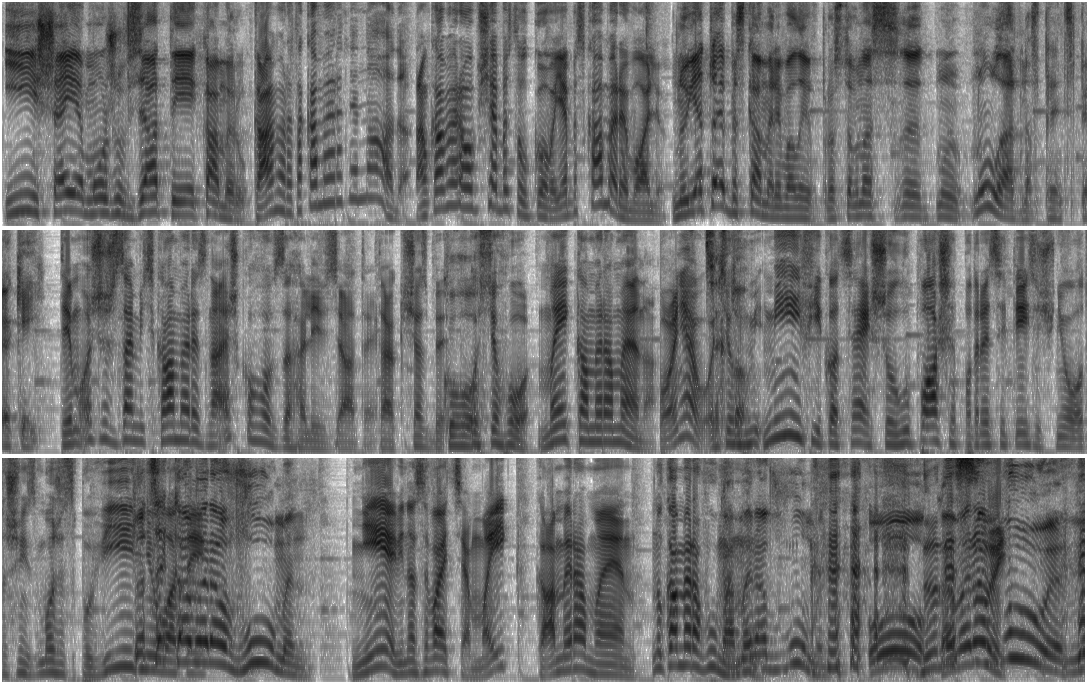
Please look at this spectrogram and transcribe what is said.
і ще я можу взяти камеру. Камера, та камера не надо. Там камера взагалі безтолкова, я без камери валю. Ну я той без камери валив, просто в нас. е, ну, ну ладно, в принципі, окей. Ти можеш замість камери, знаєш кого взагалі взяти? Так, щас би. Кого? Ось його. Мей камерамена. Поняв? Це Ось його хто? міфік оцей, що лупаше по 30 тисяч в нього, то що він зможе То сповільнювати. це камера вумен. Ні, він називається Make Cameraman. Ну, камера вумен. Камера вумен. О, Ну, не камера суть. вумен. Ну,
